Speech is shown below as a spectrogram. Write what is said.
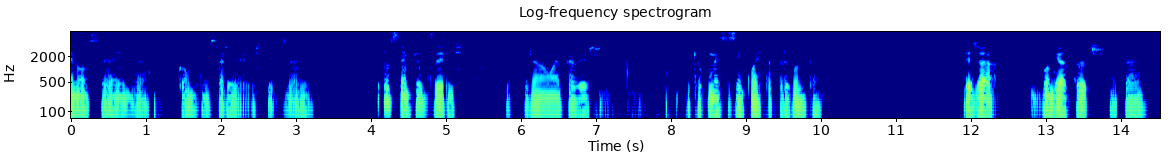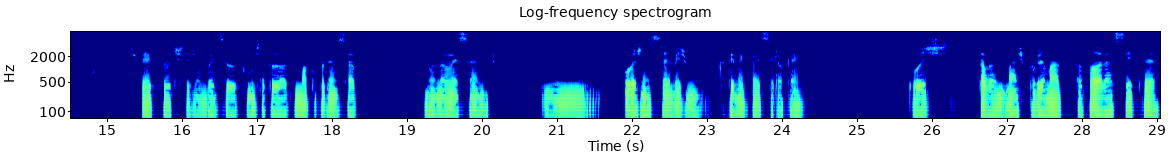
Eu não sei ainda como começar este episódio. Eu sempre a dizer isto. Tipo, já não é a primeira vez. É que eu começo assim com esta pergunta. Desde já, bom dia a todos, ok? Espero que todos estejam bem de saúde. Como está todo ótimo, malta, para quem sabe. Meu nome é Sandro e hoje não sei mesmo que tema é que vai ser, ok? Hoje estava mais programado para falar acerca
